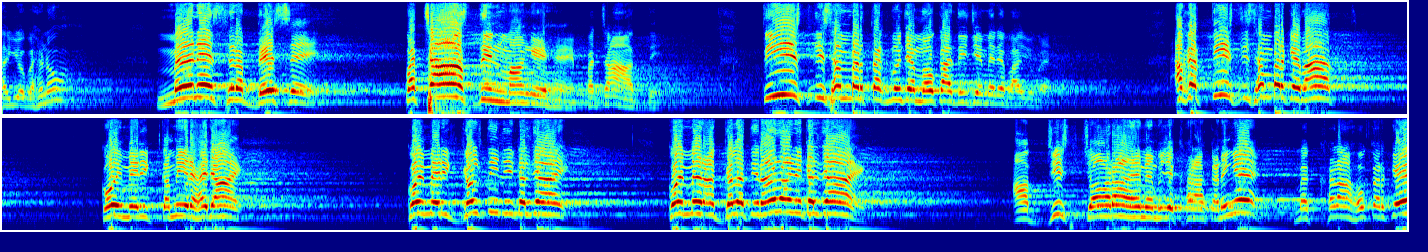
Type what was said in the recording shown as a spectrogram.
भाइयों बहनों, मैंने सिर्फ़ देश से 50 दिन मांगे हैं 50 दिन। 30 दिसंबर तक मुझे मौका दीजिए मेरे भाइयों बहनों। अगर 30 दिसंबर के बाद कोई मेरी कमी रह जाए, कोई मेरी गलती निकल जाए, कोई मेरा गलत इरादा निकल जाए, आप जिस चौराहे में मुझे खड़ा करेंगे, मैं खड़ा होकर के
